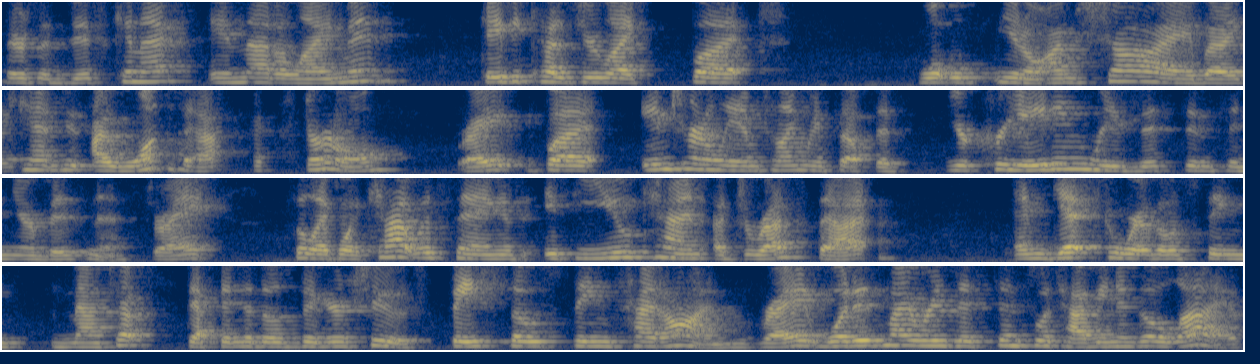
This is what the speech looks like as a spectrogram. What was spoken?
There's a disconnect in that alignment. Okay, because you're like, but what will, you know, I'm shy, but I can't do I want that external, right? But internally I'm telling myself that you're creating resistance in your business, right? So like what Kat was saying is if you can address that and get to where those things match up, step into those bigger shoes, face those things head on, right? What is my resistance with having to go live?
